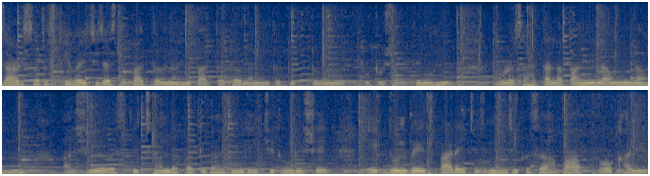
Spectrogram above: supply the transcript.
जाडसरच ठेवायची जास्त पातळ नाही. पातळ ठेवल्यानंतर तुटून तुटू शकते म्हणून. थोडंसं हाताला पाणी लावून लावून अशी व्यवस्थित छान धपाटी भाजून घ्यायची. थोडेसे एक दोन वेज पाडायचे म्हणजे कसं वाफ खाली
